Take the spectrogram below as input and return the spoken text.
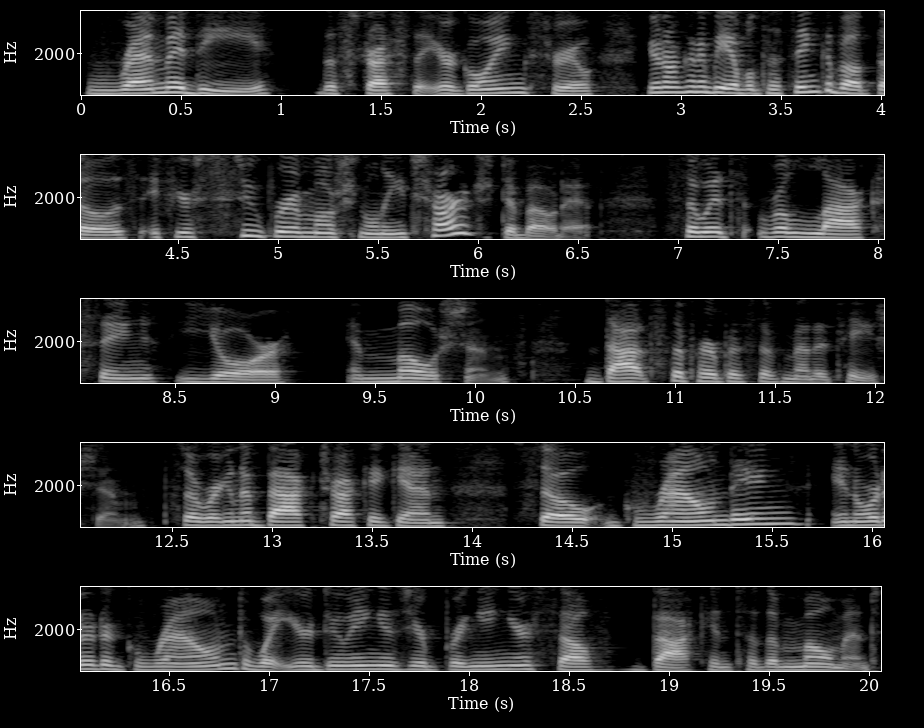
remedy the stress that you're going through, you're not going to be able to think about those if you're super emotionally charged about it. So it's relaxing your emotions. That's the purpose of meditation. So we're going to backtrack again. So, grounding, in order to ground, what you're doing is you're bringing yourself back into the moment.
